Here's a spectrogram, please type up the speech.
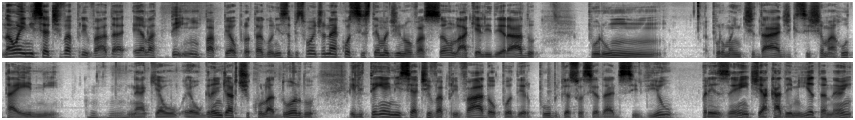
Não, a iniciativa privada, ela tem um papel protagonista, principalmente no ecossistema de inovação lá, que é liderado por, um, por uma entidade que se chama Ruta N. Uhum. Né, que é o, é o grande articulador do. Ele tem a iniciativa privada, o poder público, a sociedade civil presente, e a academia também,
